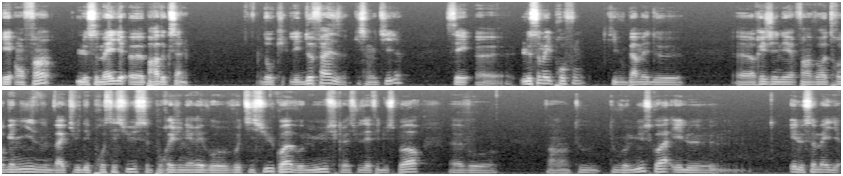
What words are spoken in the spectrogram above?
Et enfin, le sommeil euh, paradoxal. Donc les deux phases qui sont utiles, c'est euh, le sommeil profond qui vous permet de euh, régénérer, enfin votre organisme va activer des processus pour régénérer vos, tissus, quoi, vos muscles, si vous avez fait du sport, euh, tous vos muscles, quoi, et le sommeil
